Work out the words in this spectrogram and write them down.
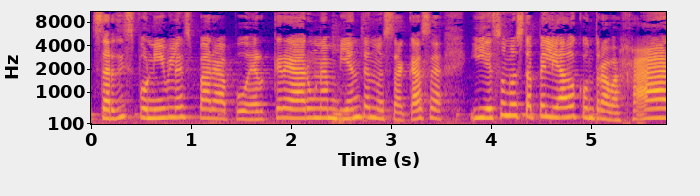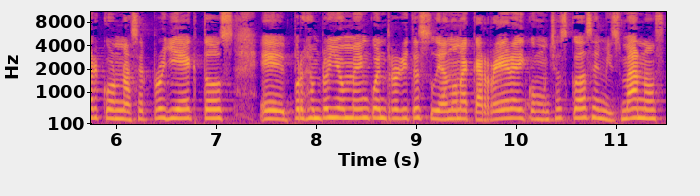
Estar disponibles para poder crear un ambiente en nuestra casa y eso no está peleado con trabajar, con hacer proyectos. Eh, por ejemplo, yo me encuentro ahorita estudiando una carrera y con muchas cosas en mis manos.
